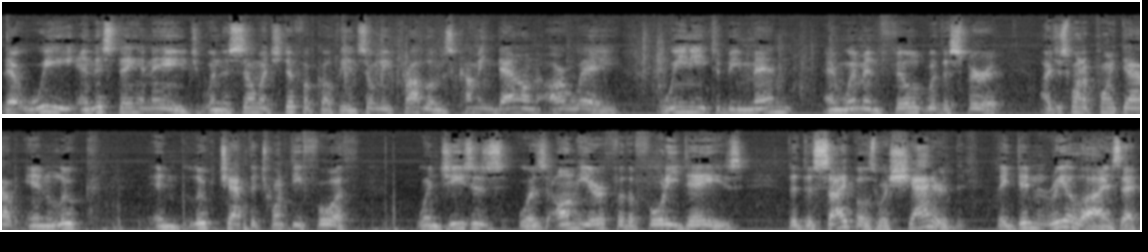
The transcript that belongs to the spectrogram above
that we in this day and age when there's so much difficulty and so many problems coming down our way we need to be men and women filled with the spirit. I just want to point out in Luke in Luke chapter 24th when Jesus was on the earth for the 40 days the disciples were shattered. They didn't realize that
